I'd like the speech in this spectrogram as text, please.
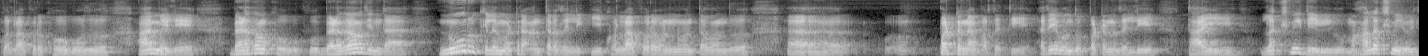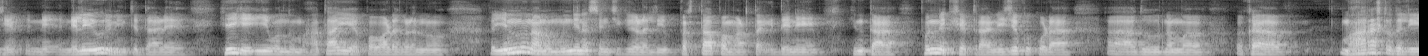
ಕೊಲ್ಲಾಪುರಕ್ಕೆ ಹೋಗ್ಬೋದು. ಆಮೇಲೆ ಬೆಳಗಾವಿಗೆ ಹೋಗಬೇಕು. ಬೆಳಗಾವಿದಿಂದ ನೂರು ಕಿಲೋಮೀಟ್ರ್ ಅಂತರದಲ್ಲಿ ಈ ಕೊಲ್ಲಾಪುರ ಅನ್ನುವಂಥ ಒಂದು ಪಟ್ಟಣ ಬರ್ತೈತಿ. ಅದೇ ಒಂದು ಪಟ್ಟಣದಲ್ಲಿ ತಾಯಿ ಲಕ್ಷ್ಮೀ ದೇವಿಯು ಮಹಾಲಕ್ಷ್ಮಿಯು ಜ ನೆಲೆಯೂರಿ ನಿಂತಿದ್ದಾಳೆ. ಹೀಗೆ ಈ ಒಂದು ಮಹಾತಾಯಿಯ ಪವಾಡಗಳನ್ನು ಇನ್ನೂ ನಾನು ಮುಂದಿನ ಸಂಚಿಕೆಗಳಲ್ಲಿ ಪ್ರಸ್ತಾಪ ಮಾಡ್ತಾ ಇದ್ದೇನೆ. ಇಂಥ ಪುಣ್ಯಕ್ಷೇತ್ರ ನಿಜಕ್ಕೂ ಕೂಡ ಅದು ನಮ್ಮ ಕ, ಮಹಾರಾಷ್ಟ್ರದಲ್ಲಿ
